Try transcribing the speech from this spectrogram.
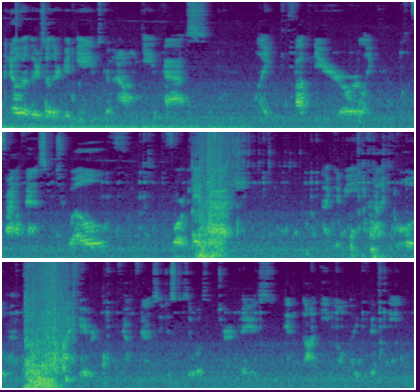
I know that there's other good games coming out on Game Pass, like Falconeer or like Final Fantasy 12 4K patch. That could be kind of cool. That was my favorite Final Fantasy just because it wasn't turn based and not emo like 15.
